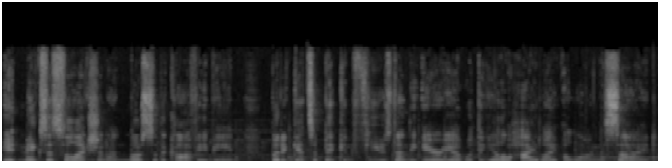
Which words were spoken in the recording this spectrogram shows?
it makes a selection on most of the coffee bean, but it gets a bit confused on the area with the yellow highlight along the side.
